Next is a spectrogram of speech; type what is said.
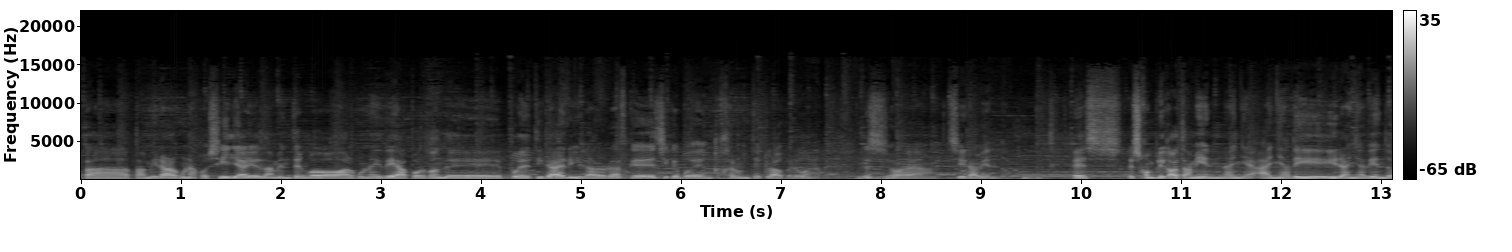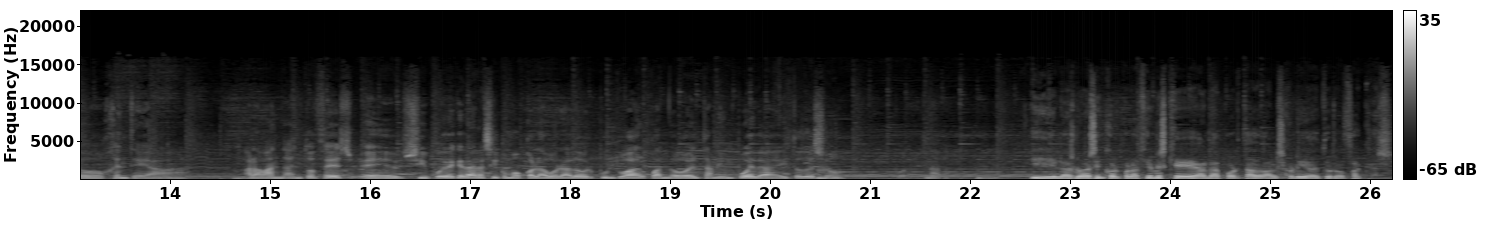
para mirar alguna cosilla. Yo también tengo alguna idea por dónde puede tirar y la verdad es que sí que puede encajar un teclado, pero bueno, eso se, va, se irá viendo. es, es complicado también aña- añadir, ir añadiendo gente a, a la banda. Entonces, eh, si puede quedar así como colaborador puntual cuando él también pueda y todo eso, pues nada. Y las nuevas incorporaciones que han aportado al sonido de Turbofacas.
